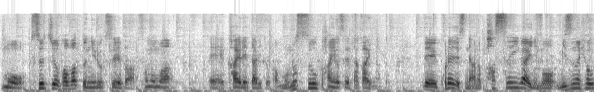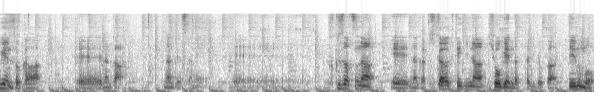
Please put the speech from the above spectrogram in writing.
もう数値をパパッと入力すればそのままえー、変えれたりとかものすごく汎用性高いなと。でこれですねあのパス以外にも水の表現とか、えー、なんかなんていうんですかね、えー、複雑な、えー、なんか幾何学的な表現だったりとかっていうのも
